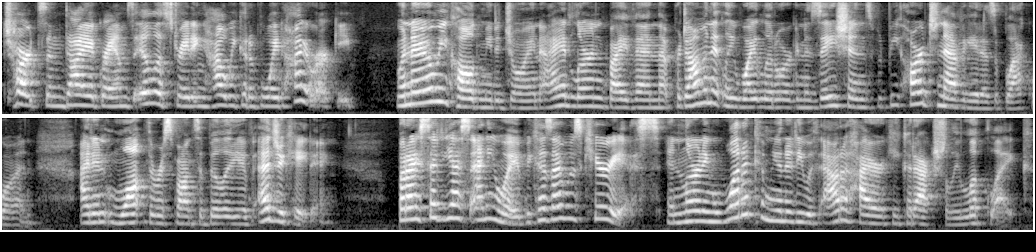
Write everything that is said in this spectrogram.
charts and diagrams illustrating how we could avoid hierarchy. When Naomi called me to join, I had learned by then that predominantly white led organizations would be hard to navigate as a black woman. I didn't want the responsibility of educating. But I said yes anyway because I was curious in learning what a community without a hierarchy could actually look like.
